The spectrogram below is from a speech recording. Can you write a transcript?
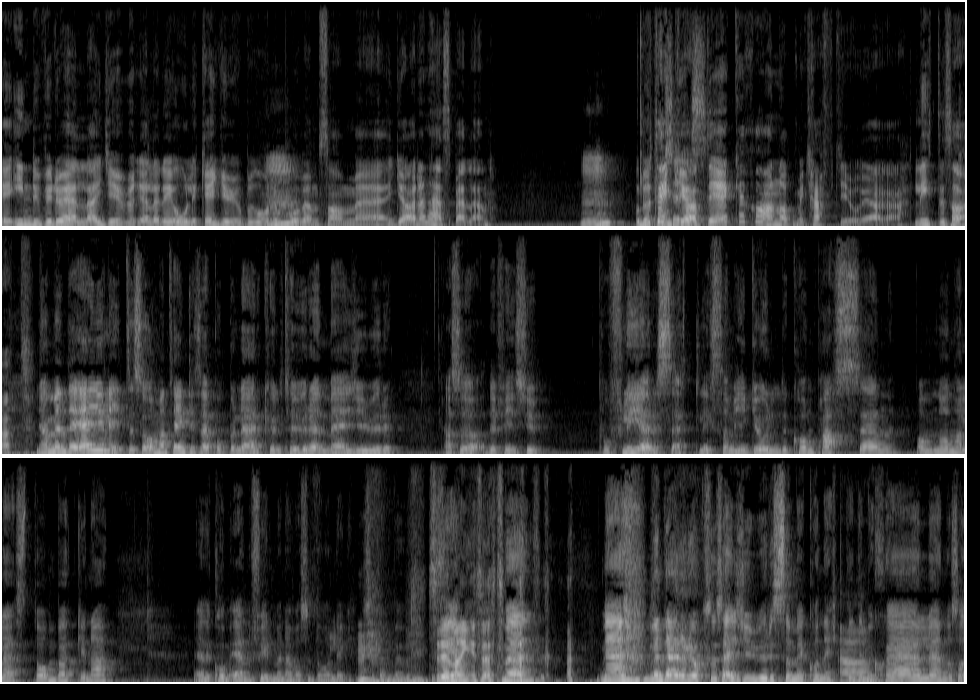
Mm. individuella djur, eller det är olika djur beroende Mm. på vem som gör den här spellen. Mm. Och då tänker Precis. jag att det kanske har något med kraftdjur att göra. Lite så att... Ja men det är ju lite så, om man tänker så här populärkulturen med djur, alltså det finns ju på fler sätt liksom. I Guldkompassen, om någon har läst de böckerna. Eh, Det kom en film men den var så dålig så den behöver ni inte Så se. den har ingen sett. Men, nej, men där är det också så här djur som är connectade Ja. med själen och så.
